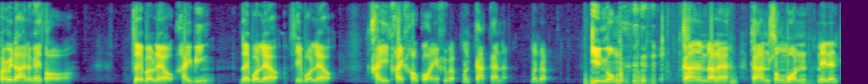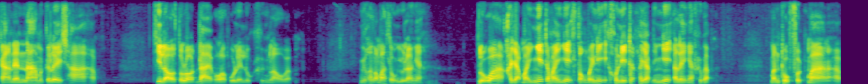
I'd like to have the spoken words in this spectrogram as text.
ไปไม่ได้แล้วไงต่อ ได้บอลแล้วใครวิ่ง ได้บอลแล้ว เสียบอลแล้ว ใครใครเข้าก่อนเนี่ยคือแบบมันกักกันอะ มันแบบยืนงง การอะไร การส่งบอลในแดนกลางแดนหน้ามันก็เลยช้าครับ ที่เราเอาตัวรอดได้เพราะว่าผู้เล่นลูกครึ่งเราแบบ มีความสามารถสูงอยู่แล้วไงรู้ว่าขยับมาอย่างนี้จะมาอย่างนี้ส่งไปนี้ คนนี้จะขยับอย่างนี้อะไรเงี้ยคือแบบ มันถูกฝึกมานะครับ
